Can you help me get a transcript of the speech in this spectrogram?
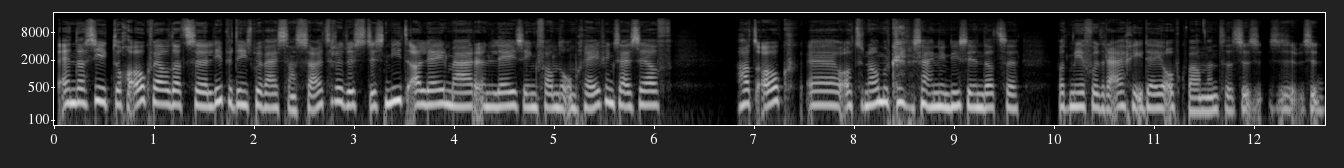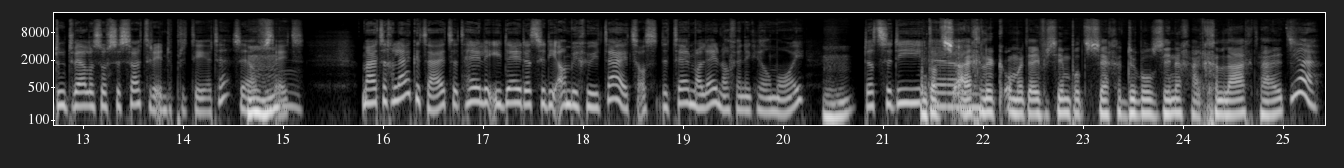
En daar zie ik toch ook wel dat ze liependienst bewijst aan Sartre. Dus het is niet alleen maar een lezing van de omgeving. Zij zelf had ook eh, autonomer kunnen zijn in die zin dat ze wat meer voor haar eigen ideeën opkwam. Want ze, ze, ze doet wel alsof ze Sartre interpreteert, hè, zelf Mhm. steeds. Maar tegelijkertijd, het hele idee dat ze die ambiguïteit, als de term alleen al vind ik heel mooi, Mhm. dat ze die. Want dat is ehm, eigenlijk, om het even simpel te zeggen, dubbelzinnigheid, gelaagdheid. Ja,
